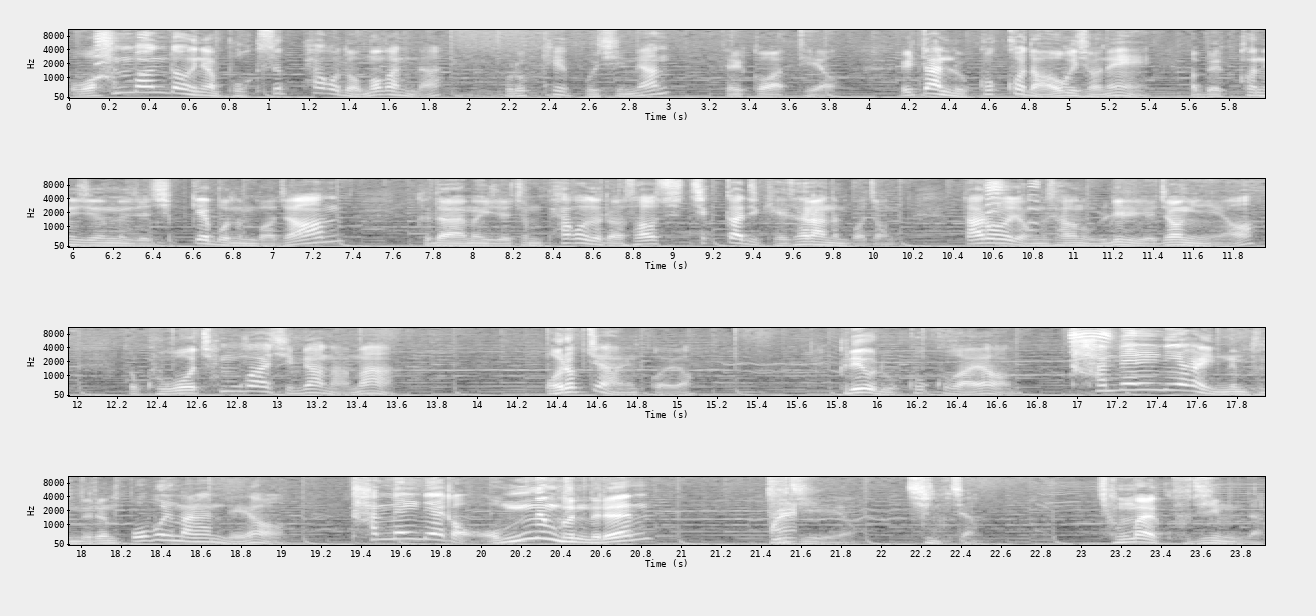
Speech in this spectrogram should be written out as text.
어, 한번 더 그냥 복습하고 넘어간다 그렇게 보시면 될 것 같아요 일단 루코코 나오기 전에 메커니즘을 이제 쉽게 보는 버전 그 다음에 이제 좀 파고들어서 수치까지 계산하는 버전 따로 영상을 올릴 예정이에요 그거 참고하시면 아마 어렵진 않을 거예요 그리고 루코코가요 카멜리아가 있는 분들은 뽑을 만 한데요. 카멜리아가 없는 분들은 굳이예요. 진짜. 정말 굳이입니다.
